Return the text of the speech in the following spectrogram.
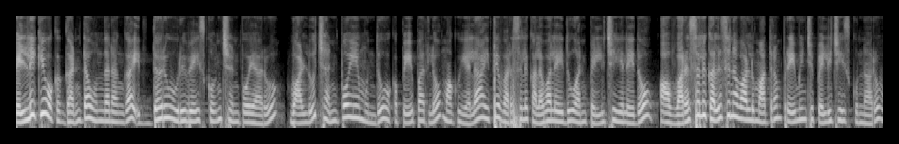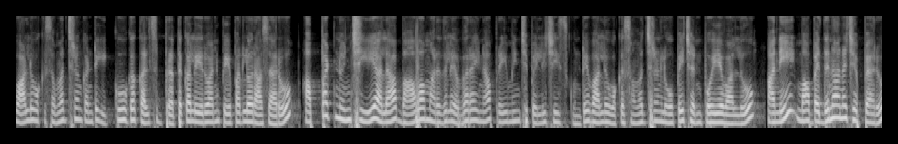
పెళ్ళికి ఒక గంట ఉందనంగా ఇద్దరు ఉరి వేసుకొని చనిపోయారు. వాళ్ళు చనిపోయే ముందు ఒక పేపర్లో మాకు ఎలా అయితే వరసలు కలవలేదు అని పెళ్ళి చేయలేదో ఆ వరసలు కలిసిన వాళ్ళు మాత్రం ప్రేమించి పెళ్ళి చేసుకున్నారు. వాళ్ళు ఒక సంవత్సరం కంటే ఎక్కువగా కలిసి బ్రతకలేరు అని పేపర్లో రాశారు. అప్పటి నుంచి ఆ అలా బావ మరదలు ఎవరైనా ప్రేమించి పెళ్ళి చేసుకుంటే వాళ్ళు ఒక సంవత్సరం లోపే చనిపోయేవాళ్ళు. అని మా పెద్దనాన్న చెప్పారు.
